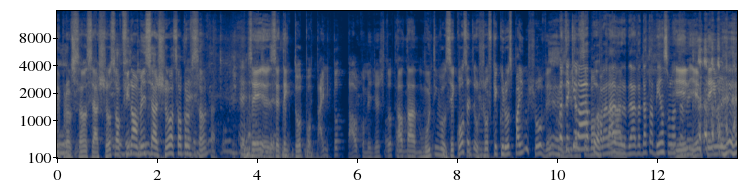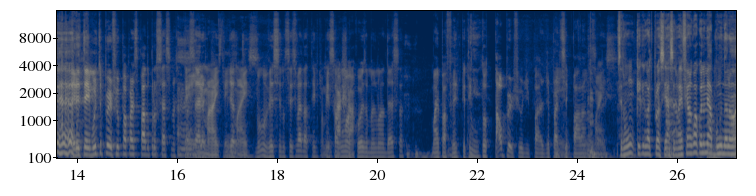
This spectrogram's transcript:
tenho profissão, você achou, só juventude. finalmente você achou a sua profissão, cara. Juventude, pelo Você, você tentou, pô, time total, comediante total, tá muito em você. Com certeza, o show, fiquei curioso pra ir no show, ver. Vai ter que ir lá, pô. Vai lá, vai, dar tua bênção lá E, também. e ele, tem o- ele tem muito perfil pra participar do processo, né? Tem demais, tem Já- demais. Vamos ver se não sei se vai dar tempo de Vamos pensar alguma encaixar. coisa, mas uma dessa mais pra frente, porque tem total perfil de, de participar lá no Demais. Você não, o que que negócio de processo? Você não vai enfiar alguma coisa na minha bunda, não.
